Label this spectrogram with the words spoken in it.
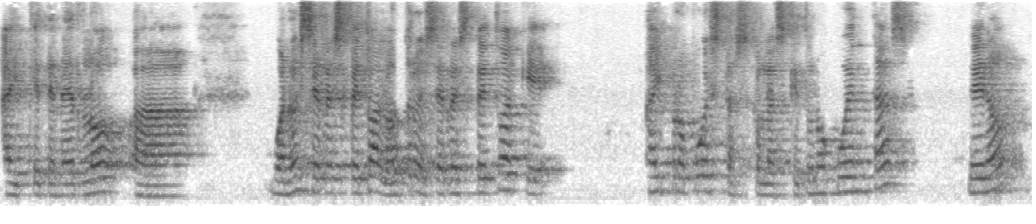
hay que tenerlo, bueno, ese respeto al otro, ese respeto a que hay propuestas con las que tú no cuentas, pero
